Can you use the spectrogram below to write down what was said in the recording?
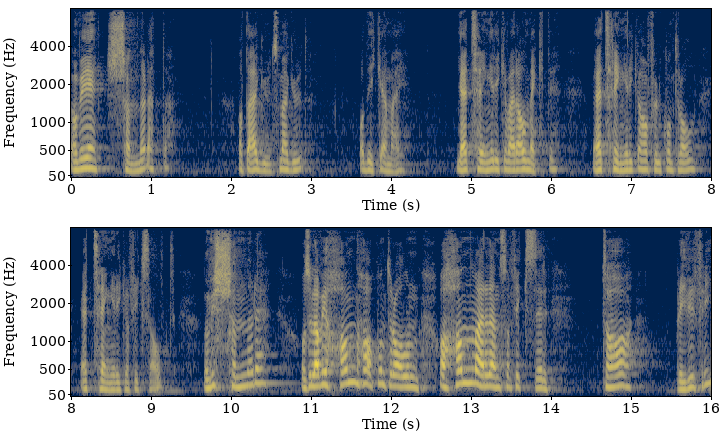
når vi skjønner dette. At det er Gud som er Gud, og det ikke er meg. Jeg trenger ikke være allmektig. Jeg trenger ikke ha full kontroll. Jeg trenger ikke å fikse alt. Når vi skjønner det, og så lar vi Han ha kontrollen, og Han være den som fikser, da blir vi fri.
